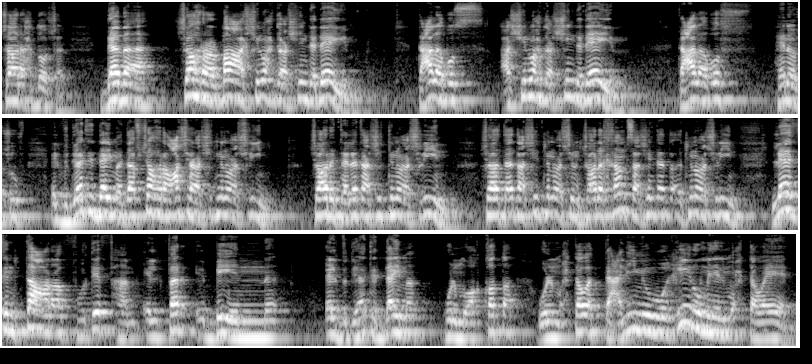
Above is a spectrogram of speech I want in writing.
شهر 11 ده بقى شهر 4 2021 ده دايم. تعال بص 2021 ده دايم. تعال بص هنا وشوف. الفيديوهات الدايمة ده في شهر 10 2022 شهر 3 2022 شهر 3 2022 شهر 5 2022 لازم تعرف وتفهم الفرق بين الفيديوهات الدايمة والمؤقتة والمحتوى التعليمي وغيره من المحتويات.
